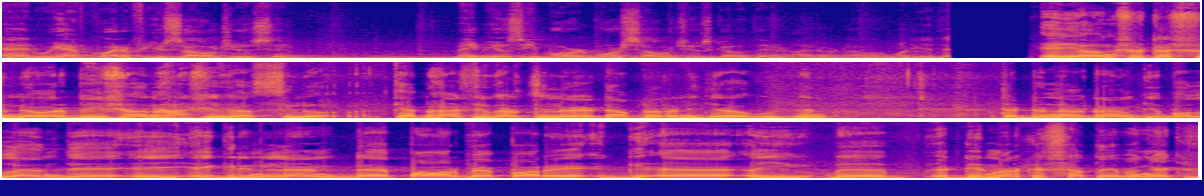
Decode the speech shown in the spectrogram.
and we have quite a few soldiers, and maybe you'll see more and more soldiers go there. I don't know. What do you think? এই অংশটা শুনে আমার ভীষণ হাসি পাচ্ছিল কেন হাসি পাচ্ছিল সেটা আপনারা নিজেরাও বুঝবেন তো ডোনাল্ড ট্রাম্প কি বললেন যে এই গ্রিনল্যান্ড পাওয়ার ব্যাপারে এই ডেনমার্কের সাথে এবং একই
